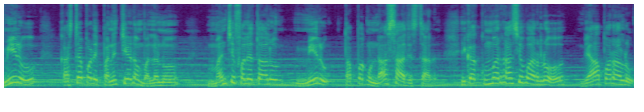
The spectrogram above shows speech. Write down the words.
మీరు కష్టపడి పనిచేయడం వల్లనో మంచి ఫలితాలు మీరు తప్పకుండా సాధిస్తారు. ఇక కుంభరాశి వారిలో వ్యాపారాలు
